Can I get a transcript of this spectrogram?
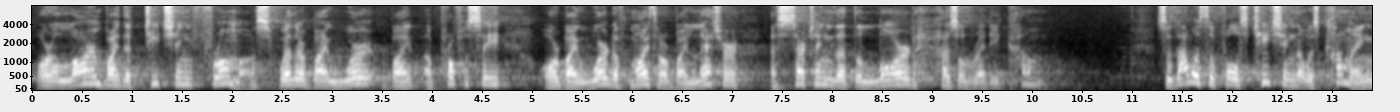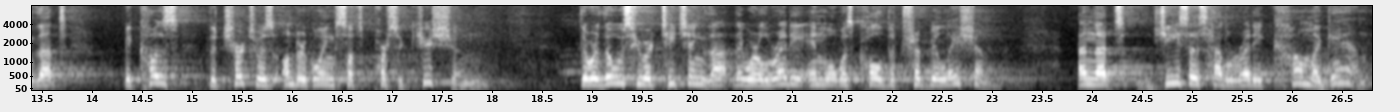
or alarmed by the teaching from us, whether by, word, by a prophecy or by word of mouth or by letter, asserting that the Lord has already come. So that was the false teaching that was coming that because the church was undergoing such persecution, there were those who were teaching that they were already in what was called the tribulation and that Jesus had already come again.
